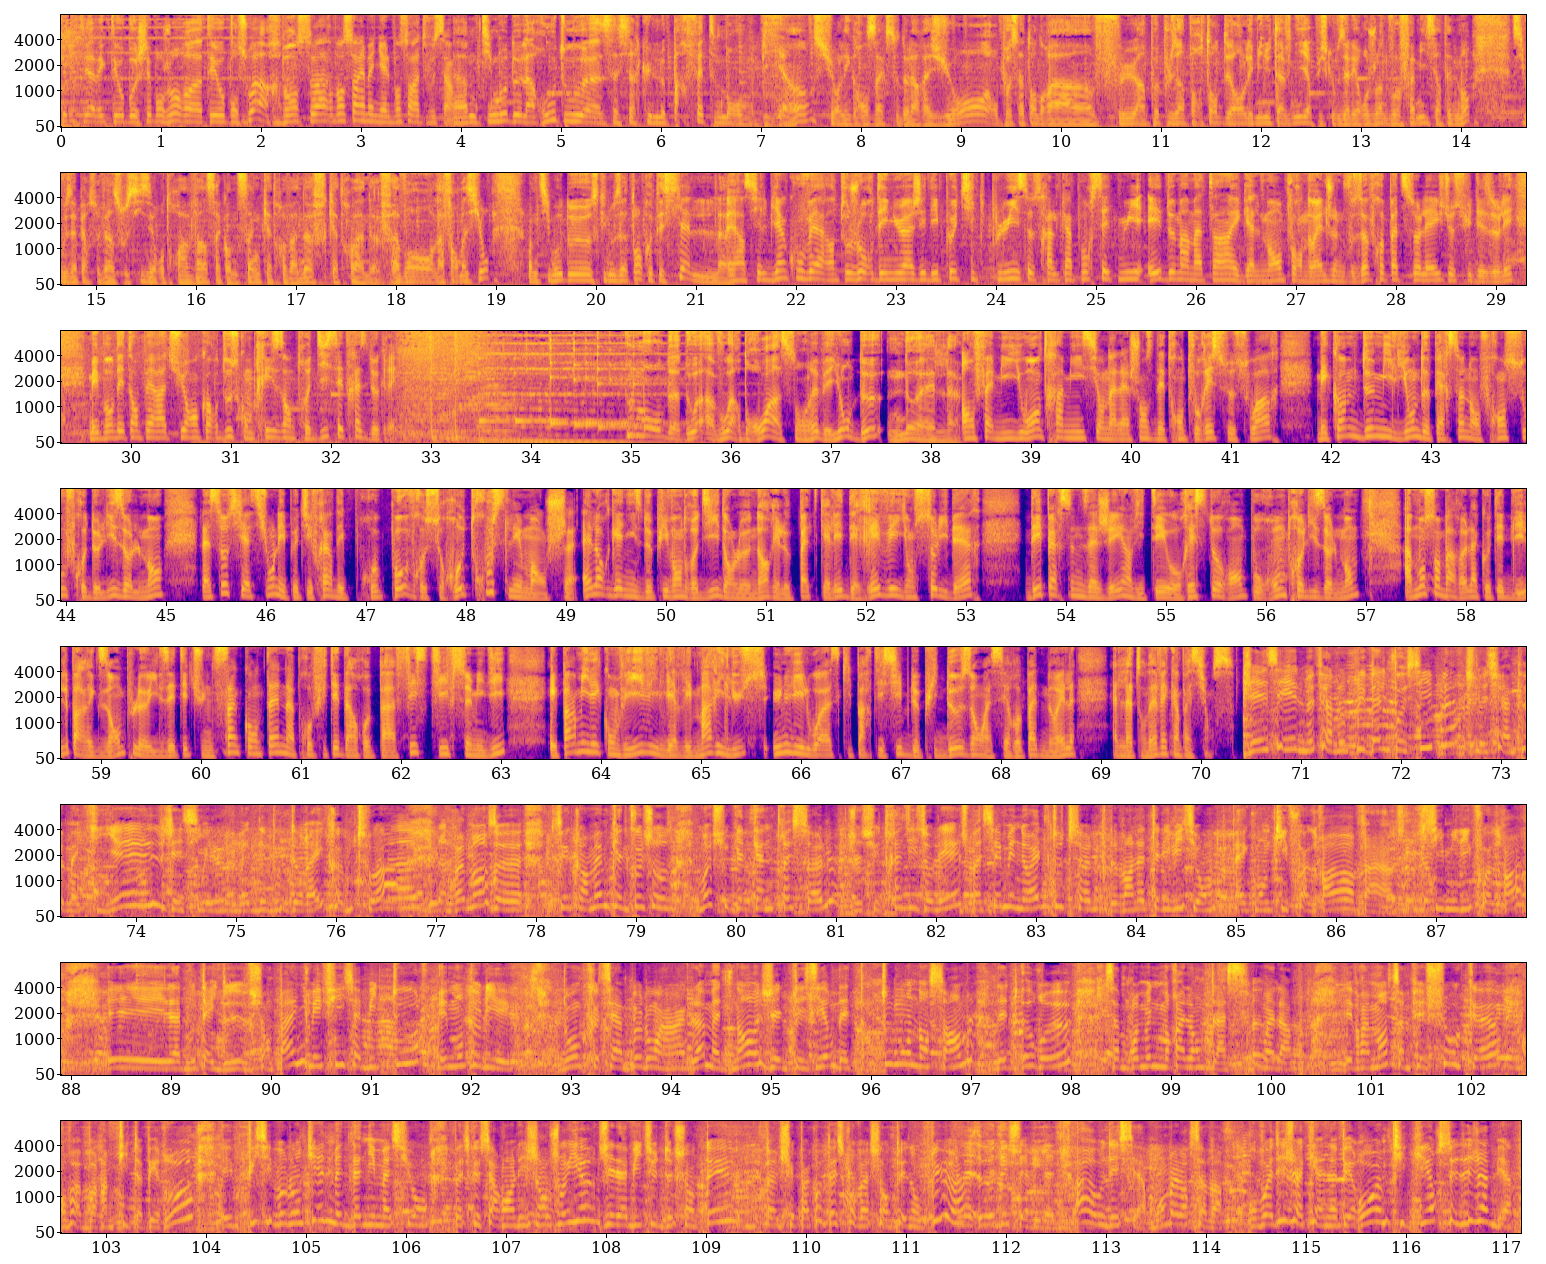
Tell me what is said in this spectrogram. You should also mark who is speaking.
Speaker 1: l'actualité avec Théo Baucher. Bonjour euh, Théo, bonsoir.
Speaker 2: Bonsoir, bonsoir Emmanuel, bonsoir à tous.
Speaker 1: Un petit mot de la route où euh, ça circule parfaitement bien sur les grands axes de la région. On peut s'attendre à un flux un peu plus important dans les minutes à venir puisque vous allez rejoindre vos familles certainement. Si vous apercevez un souci, 03 20 55 89 89. Avant la formation, un petit mot de ce qui nous attend côté ciel.
Speaker 2: Et un ciel bien couvert, hein. toujours des nuages et des petites pluies. Ce sera le cas pour cette nuit et demain matin également. Pour Noël, je ne vous offre pas de soleil, je suis désolé. Mais bon, des températures encore douces comprises entre 10 et 13 degrés.
Speaker 1: Doit avoir droit à son réveillon de Noël.
Speaker 2: En famille ou entre amis, si on a la chance d'être entouré ce soir. Mais comme 2 millions de personnes en France souffrent de l'isolement, l'association Les Petits Frères des Pauvres se retrousse les manches. Elle organise depuis vendredi dans le Nord et le Pas-de-Calais des réveillons solidaires. Des personnes âgées invitées au restaurant pour rompre l'isolement. À mont à côté de Lille, par exemple, ils étaient une cinquantaine à profiter d'un repas festif ce midi. Et parmi les convives, il y avait Une Lilloise qui participe depuis deux ans à ces repas de Noël. Elle l'attendait avec impatience.
Speaker 3: J'ai essayé de me faire le plus belle possible. Je me suis un peu maquillée. J'ai essayé de me mettre des boucles d'oreilles comme toi. vraiment, c'est quand même Moi, je suis quelqu'un de très seul. Je suis très isolée. Je passais mes Noëls toute seule devant la télévision avec mon petit foie gras, enfin 6 milli foie gras et la bouteille de champagne. Mes filles habitent Tours et Montpellier. Donc c'est un peu loin. Hein. Là maintenant, j'ai le plaisir d'être tout le monde ensemble, d'être heureux. Ça me remet le moral en place. Voilà. Et vraiment, ça me fait chaud au cœur. On va boire un petit apéro. Et puis, c'est volontiers de mettre de l'animation parce que ça rend les gens joyeux. J'ai l'habitude de chanter. Je je sais pas quand est-ce qu'on va chanter non plus. Hein.
Speaker 4: Au dessert, il a dit.
Speaker 3: Ah, au dessert. Bon, ben alors ça va. On voit déjà qu'il y a un apéro, un petit kir, c'est déjà bien.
